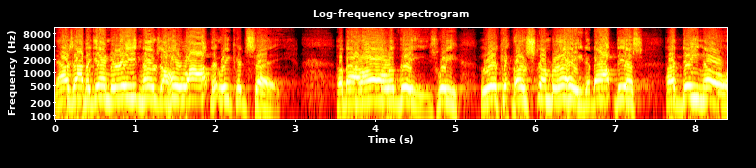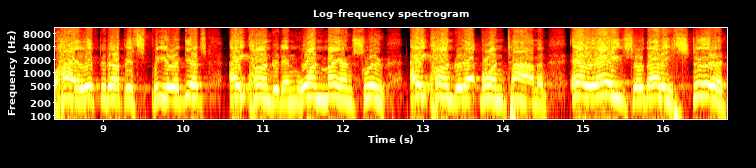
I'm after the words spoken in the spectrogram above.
Now, as I began to read, and there's a whole lot that we could say about all of these. We look at verse number 8 about this Adino, how he lifted up his spear against 800 and one man slew 800 at one time. And Eleazar that he stood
